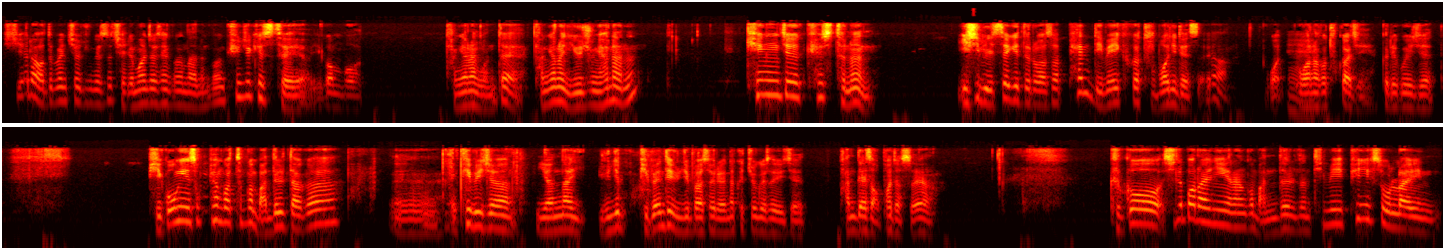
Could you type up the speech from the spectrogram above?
Sierra 어드벤처 중에서 제일 먼저 생각나는 건 King's Quest예요. 이건 뭐 당연한 건데 당연한 이유 중에 하나는 King's Quest는 21세기 들어와서 팬 리메이크가 두 번이 됐어요. One, 예. One하고 two까지. 그리고 이제 비공인 속편 같은 거 만들다가 에, Activision이었나 유니 Vivendi Universal이었나 그쪽에서 이제 반대해서 엎어졌어요. 그거 Silver Lining이라는 거 만들던 팀이 Phoenix Online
